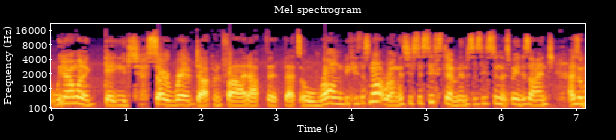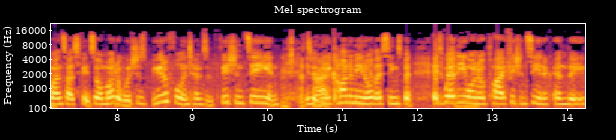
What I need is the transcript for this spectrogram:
we don't want to get you so revved up and fired up that that's all wrong because it's not wrong. It's just a system, and it's a system that's been designed as a hmm. one size fits all model, hmm. which is beautiful in terms of efficiency and mm, you know, the economy and all those things. But it's whether you hmm. want to apply efficiency and, and the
